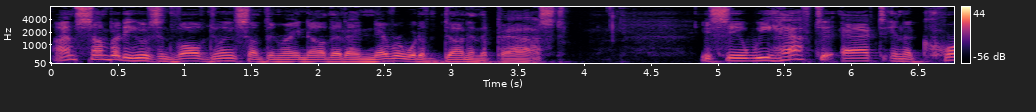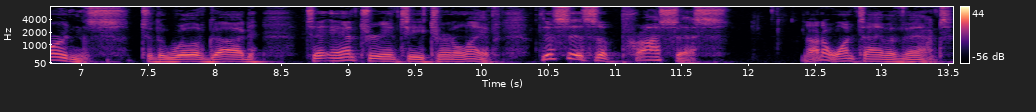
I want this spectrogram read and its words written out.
I'm somebody who's involved doing something right now that I never would have done in the past. You see, we have to act in accordance to the will of God to enter into eternal life. This is a process, not a one time event.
